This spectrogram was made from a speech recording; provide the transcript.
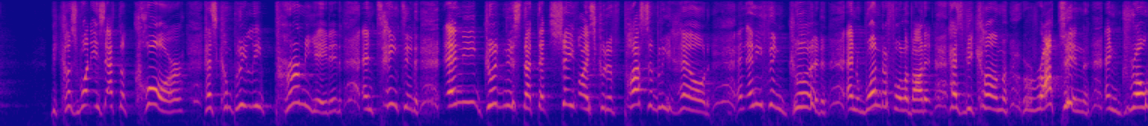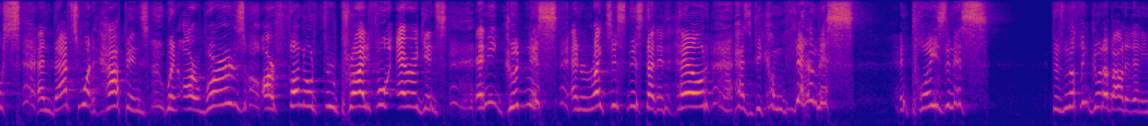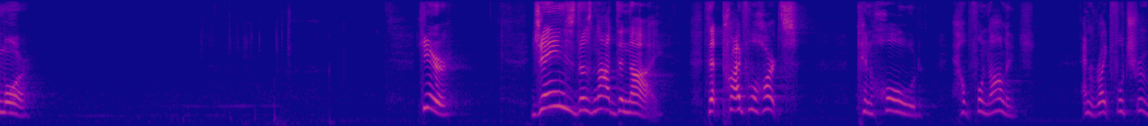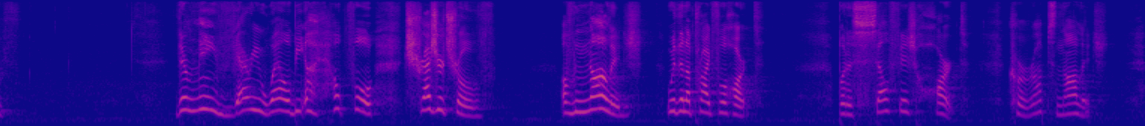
Because what is at the core has completely permeated and tainted any goodness that that shave ice could have possibly held. And anything good and wonderful about it has become rotten and gross. And that's what happens when our words are funneled through prideful arrogance. Any goodness and righteousness that it held has become venomous and poisonous. There's nothing good about it anymore. Here, James does not deny that prideful hearts can hold helpful knowledge and rightful truth. There may very well be a helpful treasure trove of knowledge within a prideful heart, but a selfish heart corrupts knowledge,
